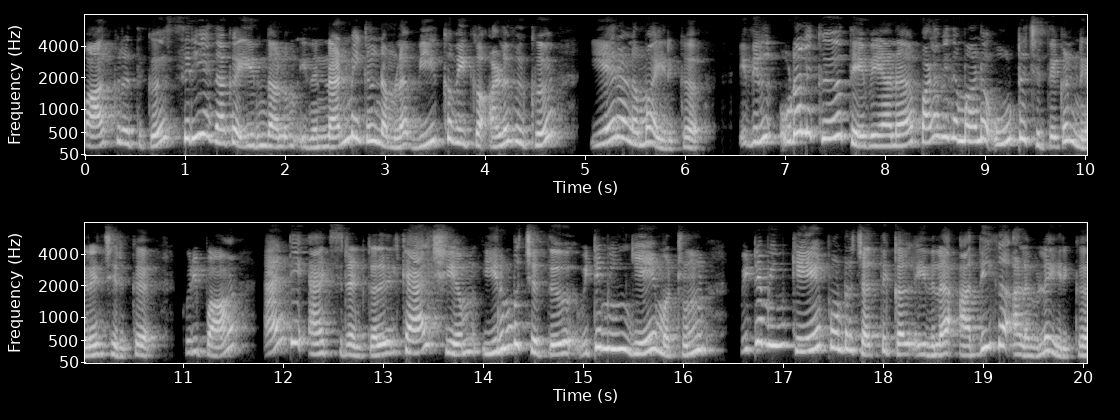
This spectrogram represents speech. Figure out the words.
பார்க்கறதுக்கு சிறியதாக இருந்தாலும் இதன் நன்மைகள் நம்மளை வியக்க வைக்க அளவுக்கு ஏராளமாக இருக்கு. இதில் உடலுக்கு தேவையான பலவிதமான ஊட்டச்சத்துக்கள் நிறைஞ்சிருக்கு. குறிப்பாக ஆன்டி ஆக்சிடென்ட்கள் கால்சியம் இரும்புச்சத்து விட்டமின் ஏ மற்றும் விட்டமின் கே போன்ற சத்துக்கள் இதில் அதிக அளவில் இருக்கு.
